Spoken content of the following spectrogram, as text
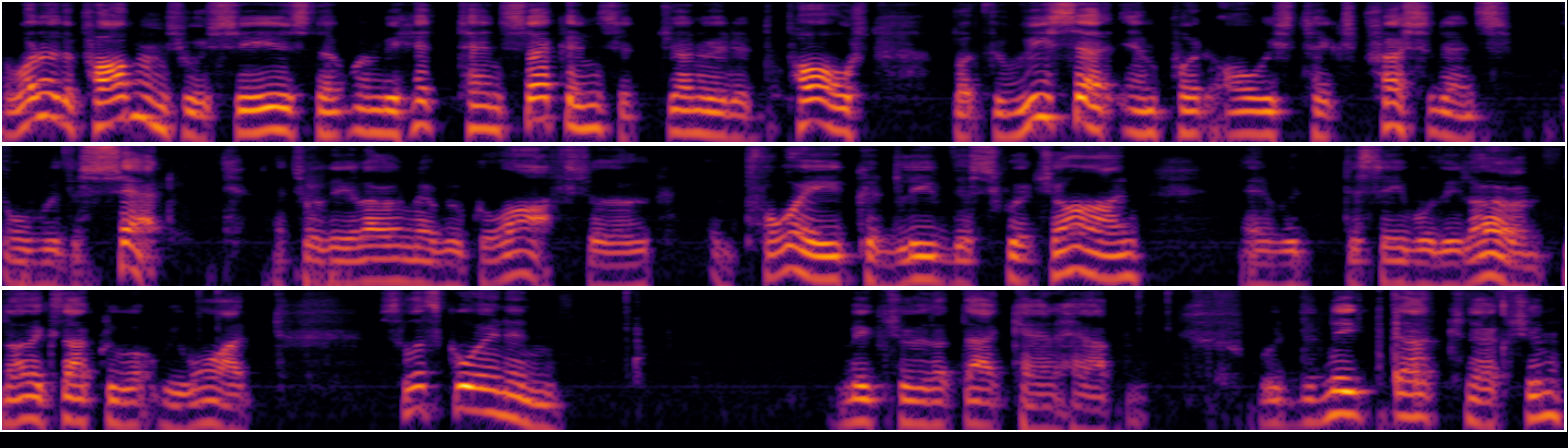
Now, one of the problems we see is that when we hit 10 seconds it generated the pulse but the reset input always takes precedence over the set. That's why the alarm never go off. So the employee could leave the switch on and would disable the alarm. Not exactly what we want. So let's go in and make sure that that can't happen. We'll delete that connection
